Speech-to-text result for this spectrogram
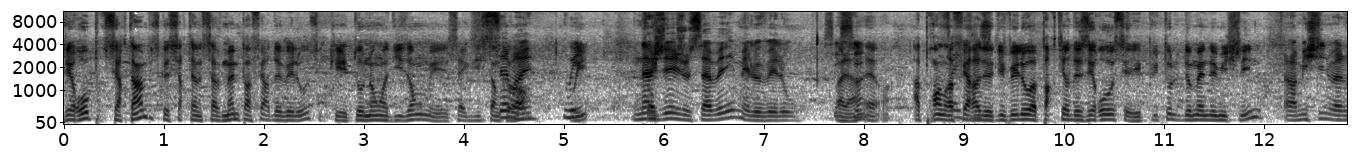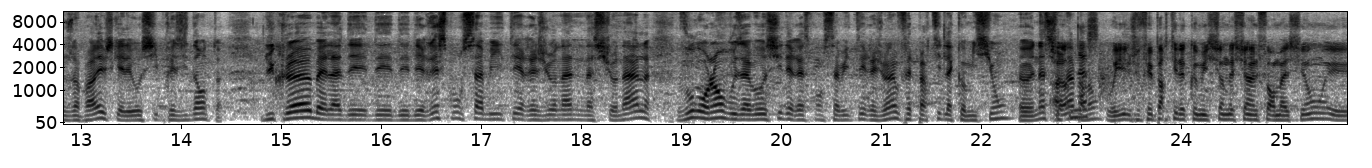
zéro pour certains, puisque certains ne savent même pas faire de vélo, ce qui est étonnant à 10 ans, mais ça existe C'est encore. vrai. Oui. Nager, je savais, mais le vélo. Si, Voilà. si. Euh, Apprendre à faire du vélo à partir de zéro, c'est plutôt le domaine de Micheline. Alors Micheline va nous en parler puisqu'elle est aussi présidente du club. Elle a des, des- des- des responsabilités régionales, nationales. Vous, Roland, vous avez aussi des responsabilités régionales. Vous faites partie de la commission euh, nationale. Alors, pardon. Oui, je fais partie de la commission nationale de formation et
